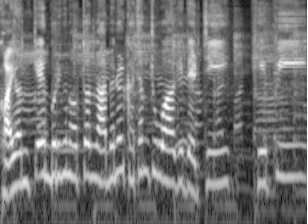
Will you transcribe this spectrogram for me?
과연 겜브링은 어떤 라면을 가장 좋아하게 될지 히피.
